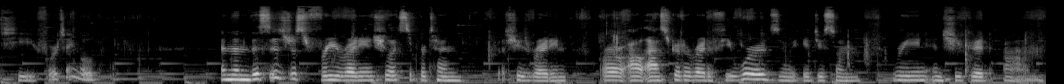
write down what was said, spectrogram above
T for Tangled. And then this is just free writing. She likes to pretend that she's writing. Or I'll ask her to write a few words and we could do some reading and she could um,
